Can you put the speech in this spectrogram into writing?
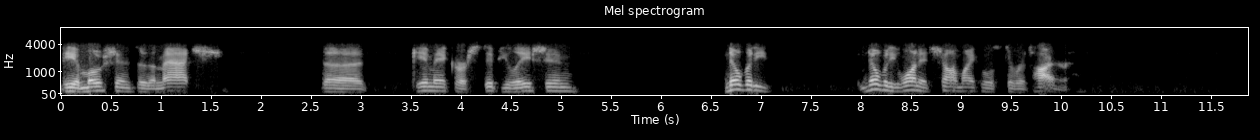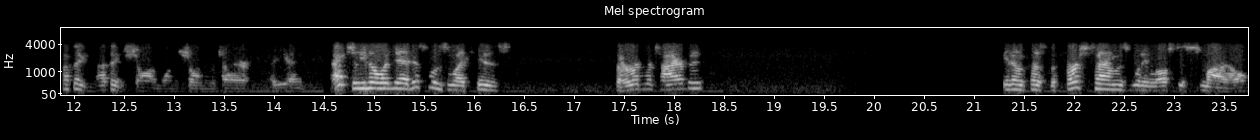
the emotions of the match, the gimmick or stipulation. Nobody nobody wanted Shawn Michaels to retire. I think I think Shawn wanted Shawn to retire again. Actually, you know what? Yeah, this was like his third retirement. You know, because the first time was when he lost his smile.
